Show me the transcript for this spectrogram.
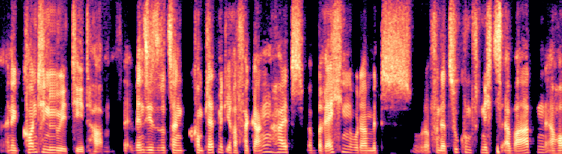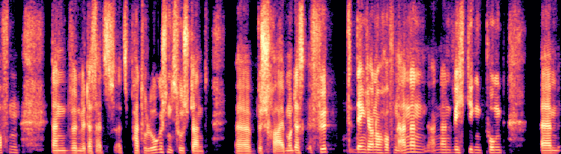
eine Kontinuität haben. Wenn Sie sozusagen komplett mit Ihrer Vergangenheit brechen oder mit oder von der Zukunft nichts erwarten, erhoffen, dann würden wir das als, als pathologischen Zustand äh, beschreiben. Und das führt, denke ich, auch noch auf einen anderen, anderen wichtigen Punkt. Ähm,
